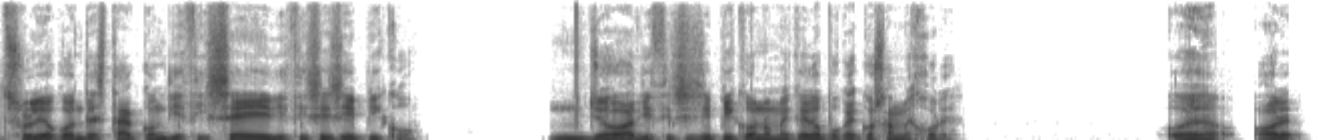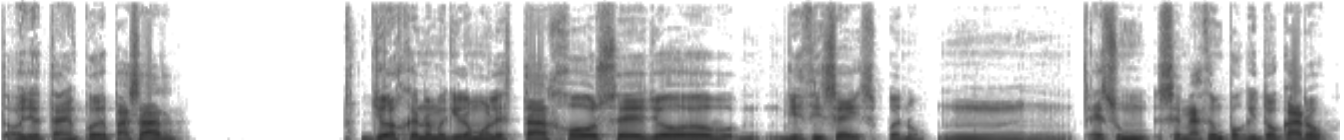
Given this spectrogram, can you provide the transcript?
solido contestar con 16, 16 y pico. Yo a 16 y pico no me quedo porque hay cosas mejores. Eh, oye, también puede pasar yo es que no me quiero molestar, José, yo 16. Bueno, mm, es un, se me hace un poquito caro,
